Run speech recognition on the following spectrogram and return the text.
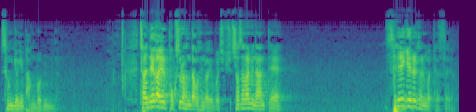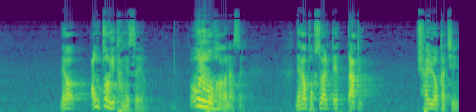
성경의 방법입니다. 자, 내가 복수를 한다고 생각해 보십시오. 저 사람이 나한테 세 개를 잘못했어요. 내가 엉뚱하게 당했어요. 너무너무 화가 났어요. 내가 복수할 때 딱 샤일록 같이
